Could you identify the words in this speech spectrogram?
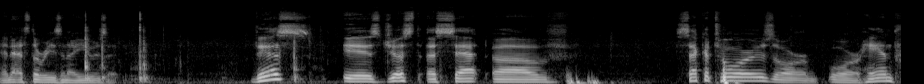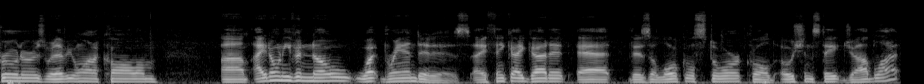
and that's the reason I use it. This is just a set of secateurs or, or hand pruners, whatever you want to call them. Um, I don't even know what brand it is. I think I got it at, there's a local store called Ocean State Job Lot.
